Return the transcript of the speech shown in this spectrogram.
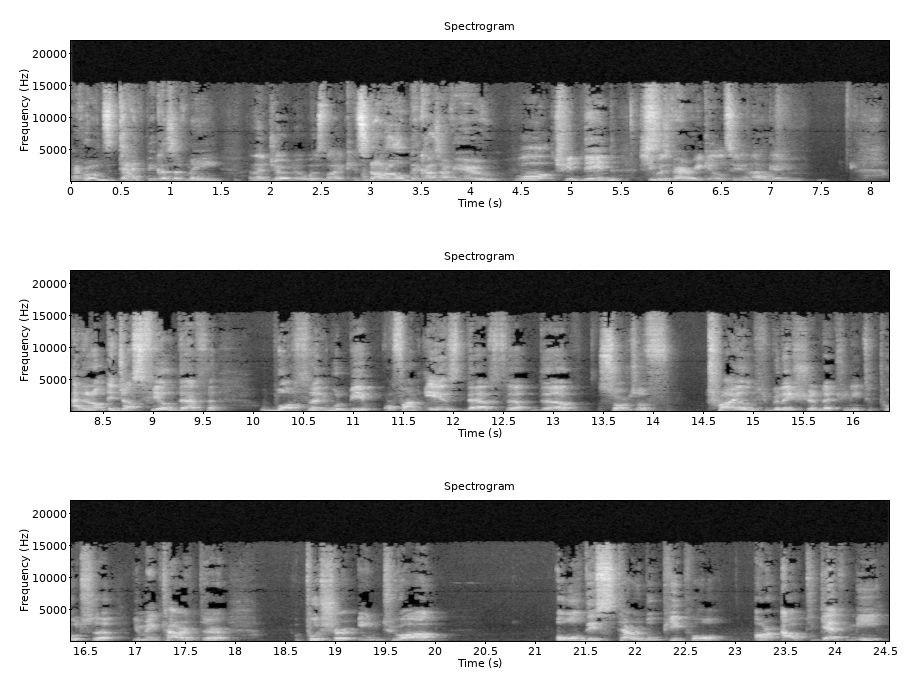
Everyone's dead because of me. And then Jonah was like, it's not all because of you. well, she did. She was very guilty in that Oh. game. I don't know. It just feels that uh, what uh, would be more fun is that uh, the sort of trial and tribulation that you need to put uh, your main character, push her into a. All these terrible people are out to get me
